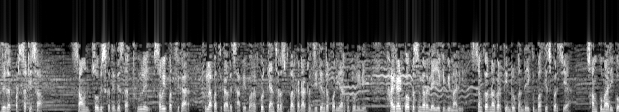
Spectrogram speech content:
दुई हजार अडसठी साल साउन चौबिस गते देशका ठुलै सबै पत्रिका ठूला पत्रिकाहरू छापे भरतपुर क्यान्सर अस्पतालका डाक्टर जितेन्द्र परियारको टोलीले थाइराइडको अपरेसन गर्न ल्याइएकी बिमारी शङ्करनगर तीन रूपन्देहीको बत्तीस वर्षीय छमकुमारीको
